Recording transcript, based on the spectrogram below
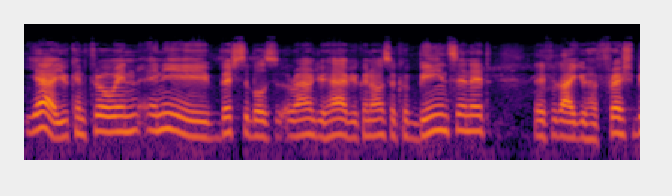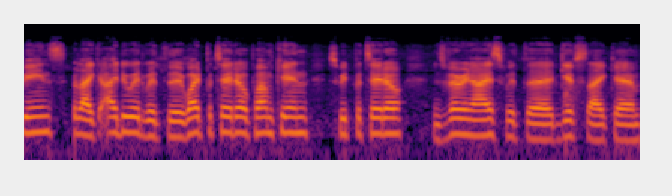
Yeah, you can throw in any vegetables around you have. You can also cook beans in it if like you have fresh beans like I do it with the white potato pumpkin sweet potato it's very nice with uh, it gives like um,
